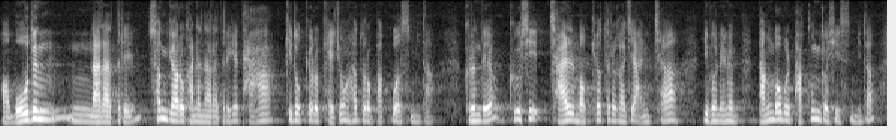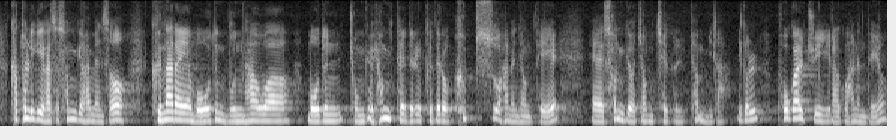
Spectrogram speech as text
어, 모든 나라들의 선교하러 가는 나라들에게 다 기독교로 개종하도록 바꾸었습니다. 그런데요 그것이 잘 먹혀 들어가지 않자 이번에는 방법을 바꾼 것이 있습니다. 카톨릭에 가서 선교하면서 그 나라의 모든 문화와 모든 종교 형태들을 그대로 흡수하는 형태의 에, 선교 정책을 펴니다. 이걸 포괄주의라고 하는데요.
